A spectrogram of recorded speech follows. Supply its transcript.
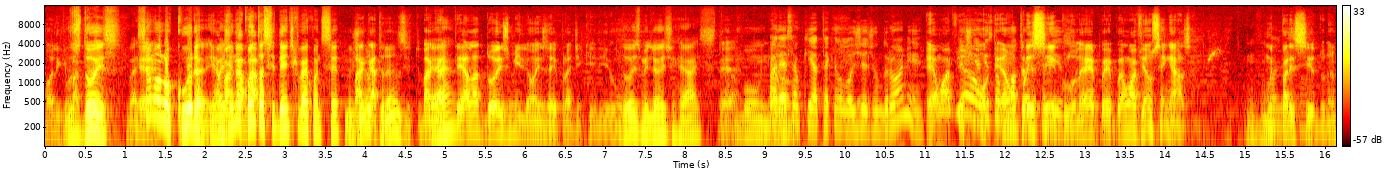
Olha que Os bacana. dois. Vai ser É. uma loucura. E Imagina quanto acidente que vai acontecer. Imagina Bagat- o trânsito. Bagatela, 2 milhões aí pra adquirir o. 2 milhões de reais. Tá É. bom, então. Parece o que? A tecnologia de um drone? É um avião, é um triciclo, né? É um avião sem asa. Muito Olha parecido, né?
